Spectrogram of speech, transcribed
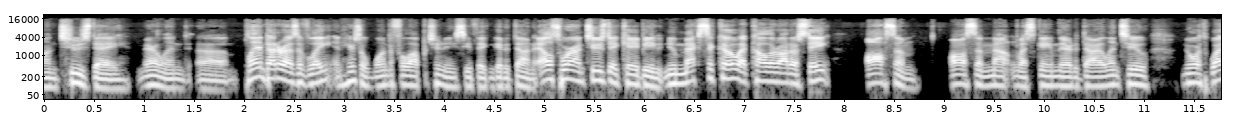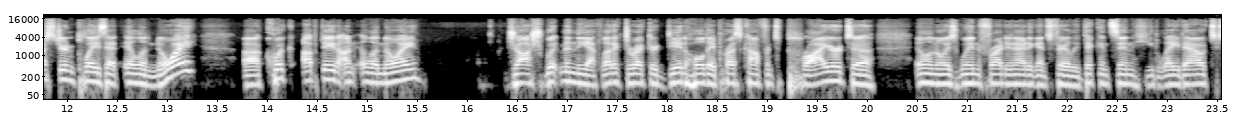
on Tuesday. Maryland um, playing better as of late, and here's a wonderful opportunity to see if they can get it done. Elsewhere on Tuesday, KB, New Mexico at Colorado State. Awesome, awesome Mountain West game there to dial into. Northwestern plays at Illinois. Uh, quick update on Illinois. Josh Whitman, the athletic director, did hold a press conference prior to Illinois' win Friday night against Fairleigh Dickinson. He laid out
